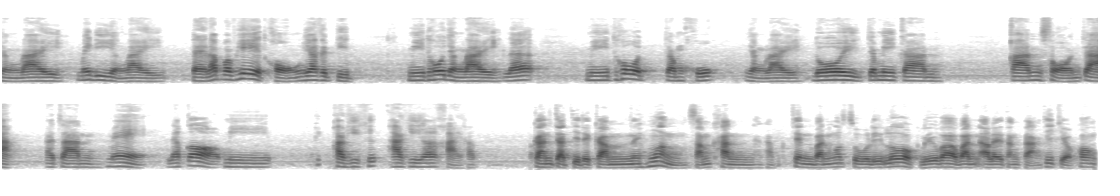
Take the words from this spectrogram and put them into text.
อย่างไรไม่ดีอย่างไร แต่ละประเภทของยาเสพติด มีโทษอย่างไร และมีโทษจำคุกอย่างไร โดยจะมีการการสอนจากอาจารย์แม่ แล้วก็มีภาคีภาคีเครือข่ายครับ การจัดกิจกรรมในห่วงสำคัญนะครับ เช่นวันงดสูรีโลก หรือว่าวันอะไรต่างๆ ที่เกี่ยวข้อง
